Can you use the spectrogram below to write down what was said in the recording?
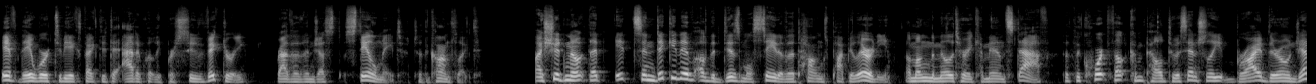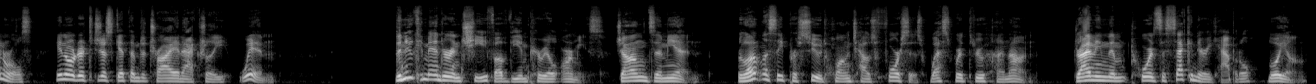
if they were to be expected to adequately pursue victory rather than just stalemate to the conflict. I should note that it's indicative of the dismal state of the Tang's popularity among the military command staff that the court felt compelled to essentially bribe their own generals in order to just get them to try and actually win. The new commander in chief of the imperial armies, Zhang Zimian, relentlessly pursued Huang Chao's forces westward through Henan, driving them towards the secondary capital, Luoyang.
